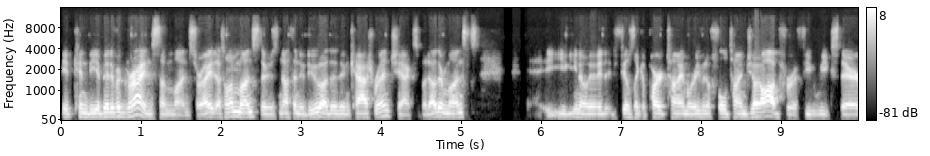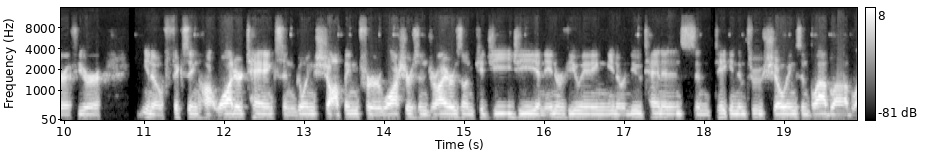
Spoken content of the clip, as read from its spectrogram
it can be a bit of a grind some months, right? Some months there's nothing to do other than cash rent checks, but other months, eh, you, you know, it feels like a part-time or even a full-time job for a few weeks there if you're you know fixing hot water tanks and going shopping for washers and dryers on Kijiji and interviewing you know new tenants and taking them through showings and blah blah blah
